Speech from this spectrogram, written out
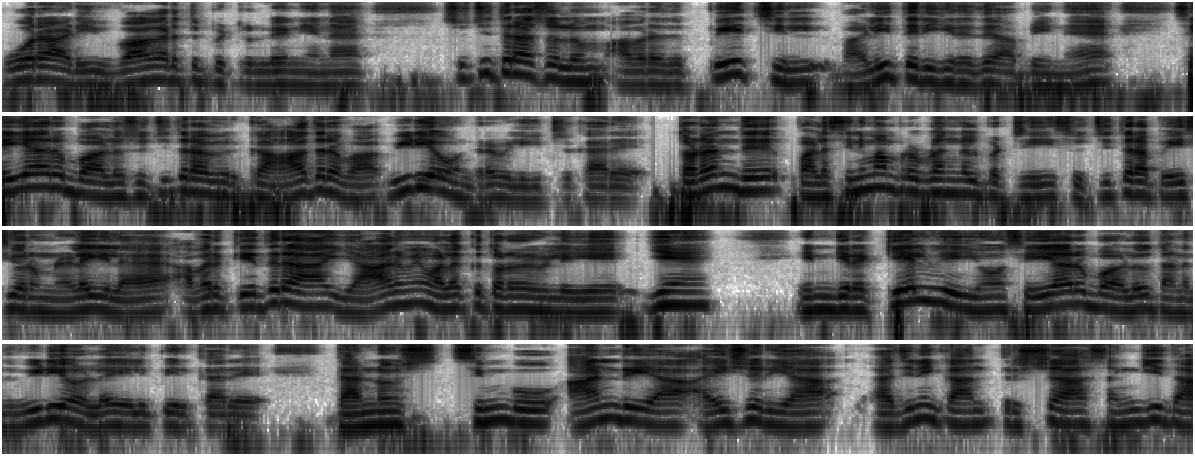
போராடி விவாகரத்து பெற்றுள்ளேன் என சுசித்ரா சொல்லும் அவரது பேச்சில் வழி தெரிகிறது அப்படின்னு செய்யாறு பாலு சுசித்ராவிற்கு ஆதரவாக வீடியோ ஒன்றை வெளியிட்டிருக்காரு. தொடர்ந்து பல சினிமா பிரபலங்கள் பற்றி சுசித்ரா பேசி வரும் நிலையில் அவருக்கு எதிராக யாருமே வழக்கு தொடரவில்லையே. ஏன்? என்கிற கேள்வியையும் செய்யாறு பாலு தனது வீடியோவில் எழுப்பியிருக்காரு. தனுஷ் சிம்பு ஆண்ட்ரியா ஐஸ்வர்யா ரஜினிகாந்த் த்ரிஷா சங்கீதா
